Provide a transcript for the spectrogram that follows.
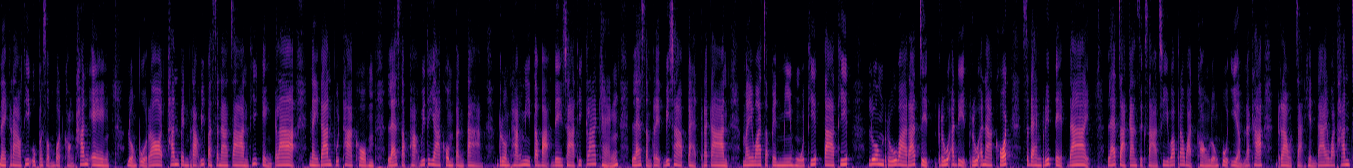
ในคราวที่อุปสมบทของท่านเอง หลวงปู่รอดท่านเป็นพระวิปัสนาจารย์ที่เก่งกล้า ในด้านพุทธาคม และสัพพวิทยาคมต่างๆ รวมทั้งมีตบะเดชาที่กล้าแข็ง และสำเร็จวิชา 8 ประการไม่ว่าจะเป็นมีหูทิพตาทิพล่วงรู้วาระจิต รู้อดีต รู้อนาคต แสดงฤทธิ์เดชได้ และจากการศึกษาชีวประวัติของหลวงปู่เอี่ยมนะคะ เราจะเห็นได้ว่าท่านเจ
